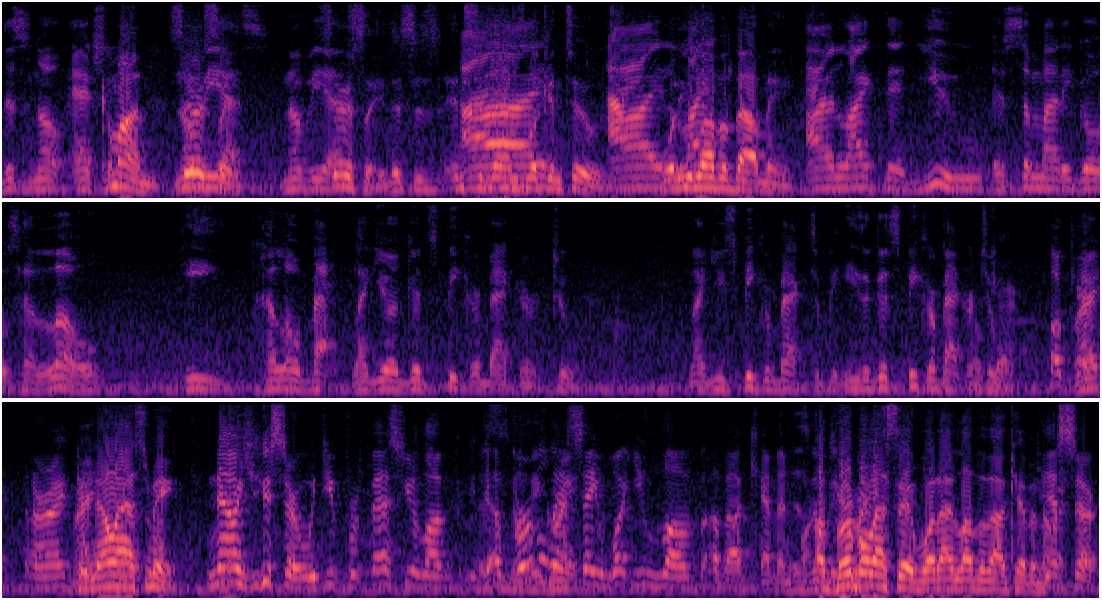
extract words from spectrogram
this is no actually. Come on, no seriously. BS. No BS. Seriously, this is Instagram's I- looking too. I what do you love about me? I like that you, if somebody goes hello, he hello back. Like you're a good speaker backer to her. Like you speaker back to. pe- He's a good speaker backer to Okay. her. Okay. Right. All right. Okay, Right? now ask me. Now you, sir, would you profess your love, This a is gonna be verbal essay, what you love about Kevin This is Hart? A verbal great. essay of what I love about Kevin Hart. Yes, sir.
